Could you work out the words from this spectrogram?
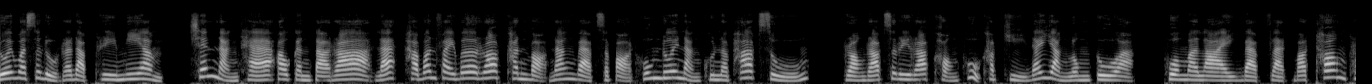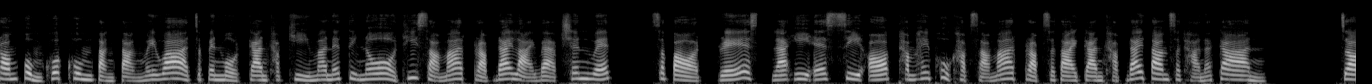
ด้วยวัสดุระดับพรีเมียม เช่นหนังแท้อัลกันตาร่า และคาร์บอนไฟเบอร์รอบคันเบาะนั่งแบบสปอร์ตหุ้มด้วยหนังคุณภาพสูง รองรับสรีระของผู้ขับขี่ได้อย่างลงตัว พวงมาลัยแบบแฟลตบอททอมพร้อมปุ่มควบคุมต่างๆ ไม่ว่าจะเป็นโหมดการขับขี่มาเนติโนที่สามารถปรับได้หลายแบบเช่นเวทสปอร์ต เรส และ ESC Off ทำให้ผู้ขับสามารถปรับสไตล์การขับได้ตามสถานการณ์ จอ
